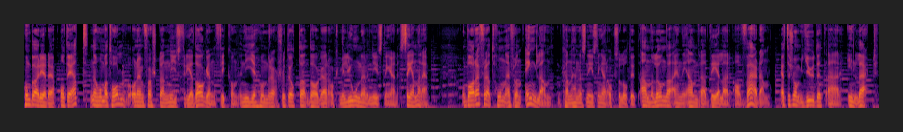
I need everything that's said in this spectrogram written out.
Hon började 81 när hon var 12 och den första nysfria dagen fick hon 978 dagar och miljoner nysningar senare. Och bara för att hon är från England kan hennes nysningar också låtit annorlunda än i andra delar av världen eftersom ljudet är inlärt.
